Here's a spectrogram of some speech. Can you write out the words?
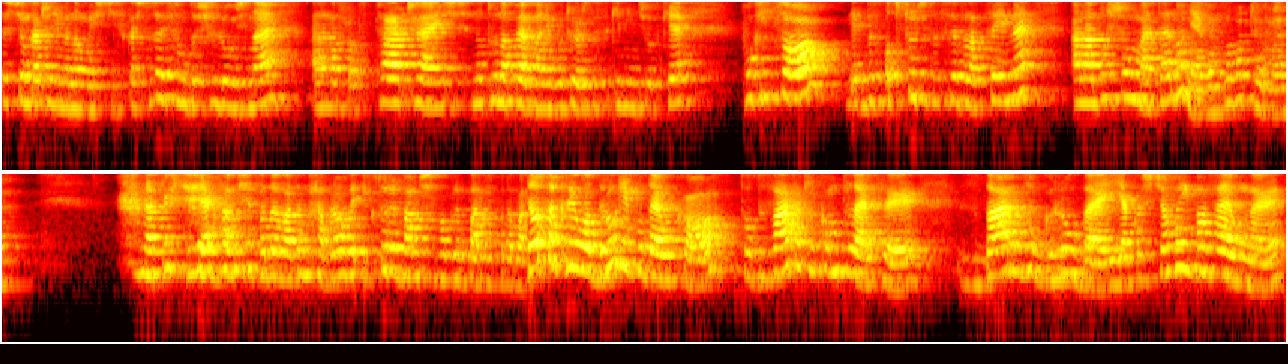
te ściągacze nie będą mnie ściskać. Tutaj są dość luźne, ale na przykład ta część, no tu na pewno nie poczuję, że to jest takie mięciutkie. Póki co, jakby w odczuciu to jest rewelacyjne, a na dłuższą metę, no nie wiem, zobaczymy. Napiszcie, jak Wam się podoba ten habrowy i który Wam się w ogóle bardziej podoba. To, co kryło drugie pudełko, to dwa takie komplety z bardzo grubej, jakościowej bawełny.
